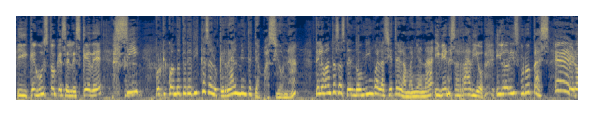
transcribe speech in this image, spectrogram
y qué gusto que se les quede. Sí, porque cuando te dedicas a lo que realmente te apasiona, te levantas hasta el domingo a las 7 de la mañana y vienes a radio y lo disfrutas. Pero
